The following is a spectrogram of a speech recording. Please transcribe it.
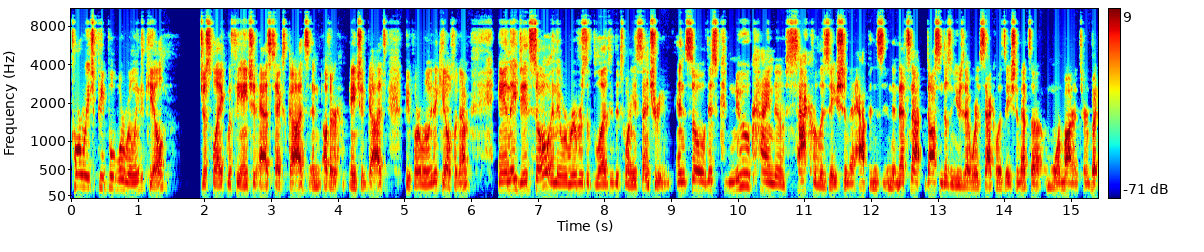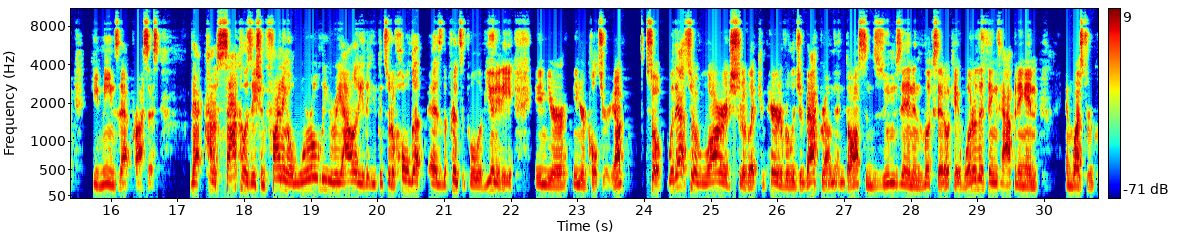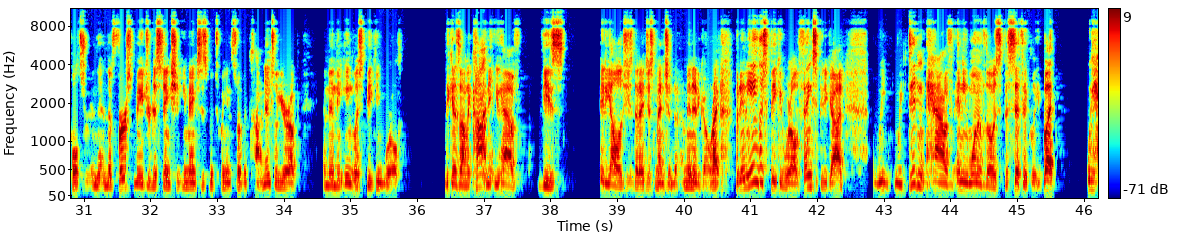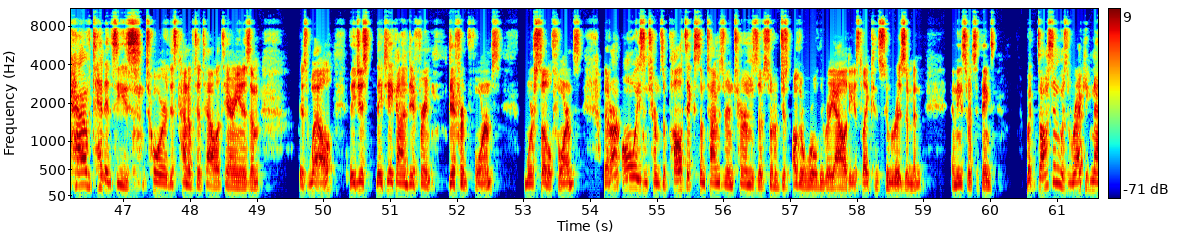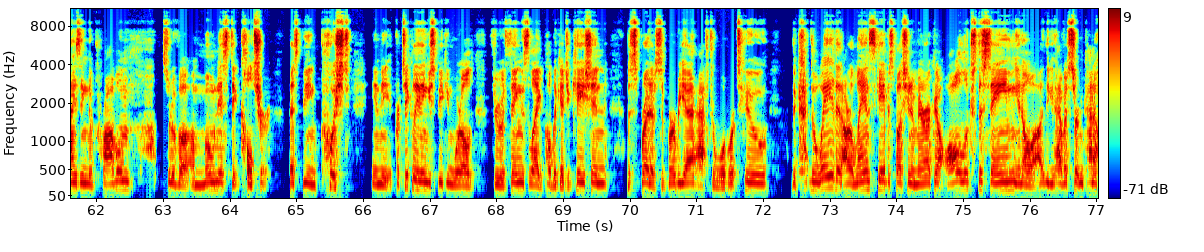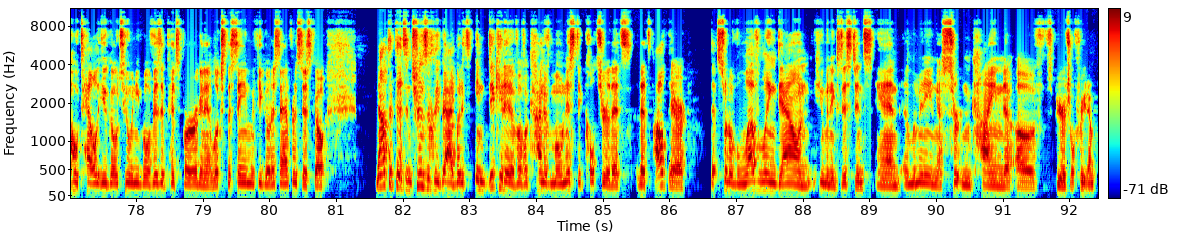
for which people were willing to kill just like with the ancient Aztecs gods and other ancient gods, people are willing to kill for them. And they did so, and they were rivers of blood through the 20th century. And so this new kind of sacralization that happens, and that's not, Dawson doesn't use that word sacralization, that's a more modern term, but he means that process. that kind of sacralization, finding a worldly reality that you can sort of hold up as the principle of unity in your in your culture. Yeah. So with that sort of large sort of like comparative religion background, then Dawson zooms in and looks at okay, what are the things happening in in Western culture? And, and the first major distinction he makes is between sort of the continental Europe and then the English speaking world, because on the continent you have these ideologies that I just mentioned a minute ago, right? But in the English speaking world, thanks be to God, we, we didn't have any one of those specifically. But we have tendencies toward this kind of totalitarianism as well. They just they take on different different forms, more subtle forms that aren't always in terms of politics. Sometimes they're in terms of sort of just otherworldly realities like consumerism and and these sorts of things. But Dawson was recognizing the problem, sort of a, a monistic culture that's being pushed in the particularly the English speaking world through things like public education, the spread of suburbia after World War II, the, the way that our landscape, especially in America, all looks the same. You know, uh, you have a certain kind of hotel that you go to when you go visit Pittsburgh, and it looks the same if you go to San Francisco. Not that that's intrinsically bad, but it's indicative of a kind of monistic culture that's that's out there that's sort of leveling down human existence and eliminating a certain kind of spiritual freedom.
